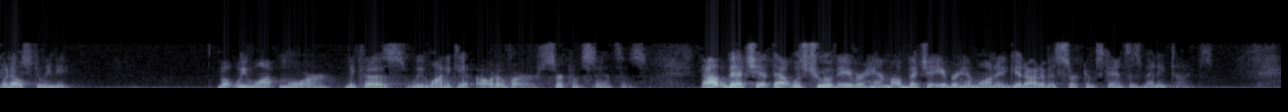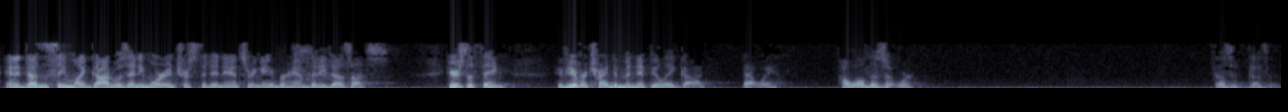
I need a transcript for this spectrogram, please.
What else do we need? But we want more because we want to get out of our circumstances. I'll bet you that was true of Abraham. I'll bet you Abraham wanted to get out of his circumstances many times. And it doesn't seem like God was any more interested in answering Abraham than he does us. Here's the thing have you ever tried to manipulate God that way? How well does it work? Doesn't, does it?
